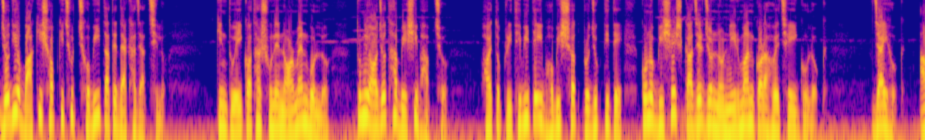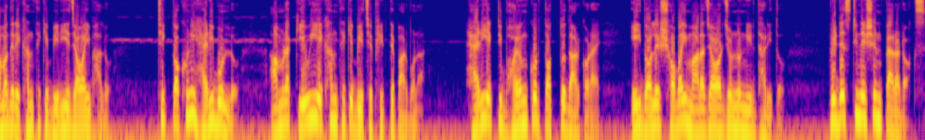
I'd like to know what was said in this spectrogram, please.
যদিও বাকি সবকিছুর ছবিই তাতে দেখা যাচ্ছিল। কিন্তু এই কথা শুনে নরম্যান বলল, তুমি অযথা বেশি ভাবছ। হয়তো পৃথিবীতেই ভবিষ্যৎ প্রযুক্তিতে কোনো বিশেষ কাজের জন্য নির্মাণ করা হয়েছে এই গোলক। যাই হোক, আমাদের এখান থেকে বেরিয়ে যাওয়াই ভালো। ঠিক তখনই হ্যারি বলল, আমরা কেউই এখান থেকে বেঁচে ফিরতে পারব না। হ্যারি একটি ভয়ঙ্কর তত্ত্ব দাঁড় করায়। এই দলের সবাই মারা যাওয়ার জন্য নির্ধারিত। প্রিডেস্টিনেশন প্যারাডক্স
